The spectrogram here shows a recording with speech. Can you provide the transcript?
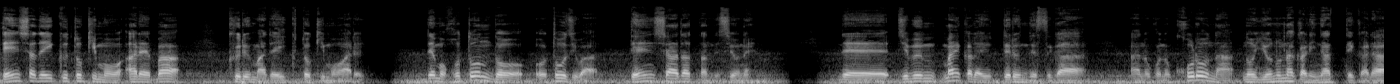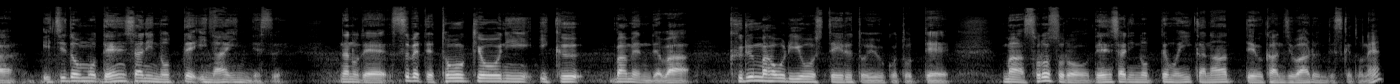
電車で行く時もあれば、車で行く時もある。でもほとんど当時は電車だったんですよね。で、自分前から言ってるんですが、あの、このコロナの世の中になってから、一度も電車に乗っていないんです。なので、すべて東京に行く場面では、車を利用しているということで、まあ、そろそろ電車に乗ってもいいかなっていう感じはあるんですけどね。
